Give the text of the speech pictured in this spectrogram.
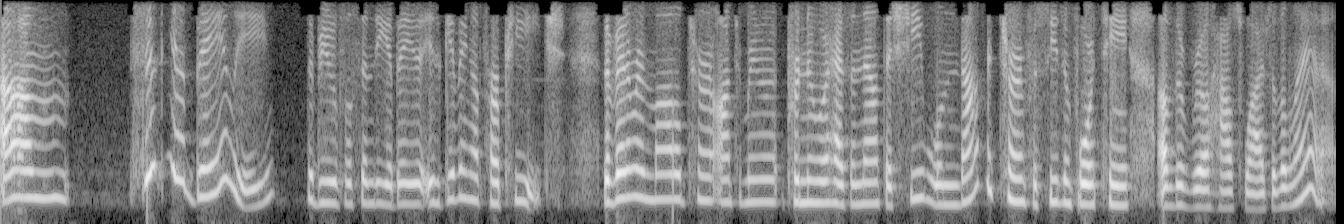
Um, Cynthia Bailey the beautiful Cindy Abeda is giving up her peach. The veteran model turned entrepreneur has announced that she will not return for season 14 of The Real Housewives of Atlanta.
